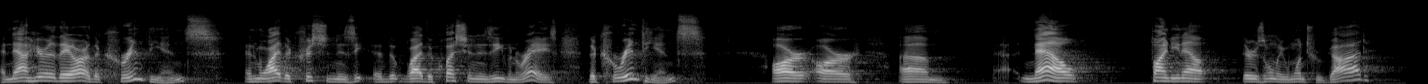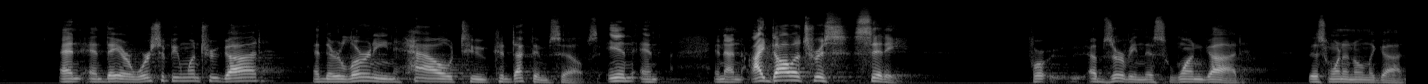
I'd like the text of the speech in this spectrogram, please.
And now here they are, the Corinthians, and why the, Christian is, why the question is even raised, the Corinthians are, are um, now finding out there's only one true God, and, and they are worshiping one true God, and they're learning how to conduct themselves in an, in an idolatrous city for observing this one God, this one and only God.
